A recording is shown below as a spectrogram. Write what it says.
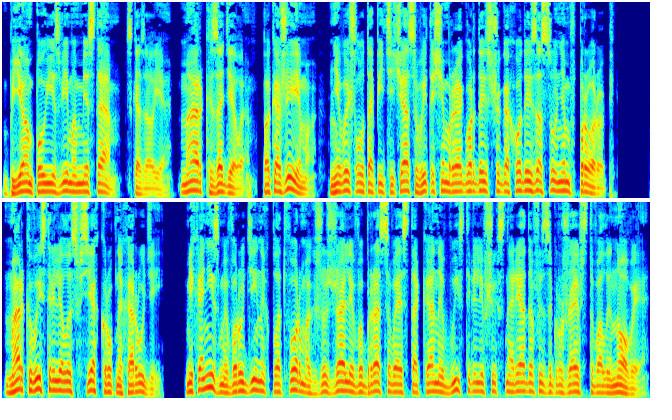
«Бьем по уязвимым местам», — сказал я. «Марк, за дело. Покажи ему. Не вышло утопить сейчас, вытащим Регварда из шагохода и засунем в прорубь». Марк выстрелил из всех крупных орудий. Механизмы в орудийных платформах жужжали, выбрасывая стаканы выстреливших снарядов и загружая в стволы новые.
